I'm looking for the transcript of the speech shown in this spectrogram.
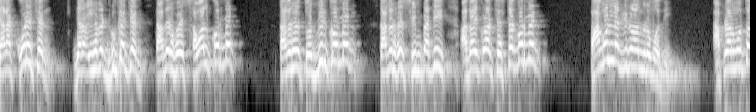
যারা করেছেন, যারা এইভাবে ঢুকেছেন, তাদের হয়ে সওয়াল করবেন, তাদের হয়ে তদবির করবেন, তাদের হয়ে সিম্প্যাথি আদায় করার চেষ্টা করবেন? পাগল নাকি নরেন্দ্র মোদী? আপনার মতো?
